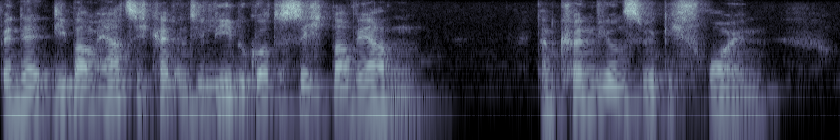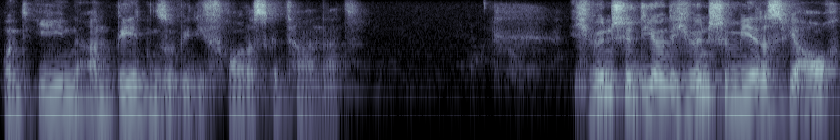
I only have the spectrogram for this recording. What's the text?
wenn der, die Barmherzigkeit und die Liebe Gottes sichtbar werden, dann können wir uns wirklich freuen und ihn anbeten, so wie die Frau das getan hat. Ich wünsche dir und ich wünsche mir, dass wir auch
